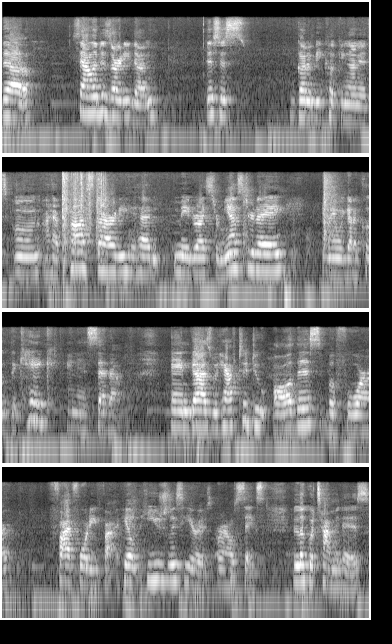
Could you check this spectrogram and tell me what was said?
The salad is already done. This is gonna be cooking on its own. I have pasta I already had made rice from yesterday, and then we gotta cook the cake and then set up. And guys, we have to do all this before 5:45. He'll he usually is here is around six. And look what time it is.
